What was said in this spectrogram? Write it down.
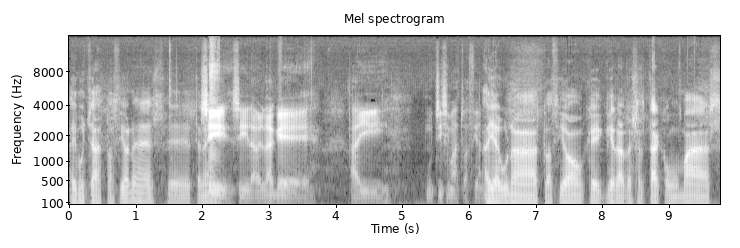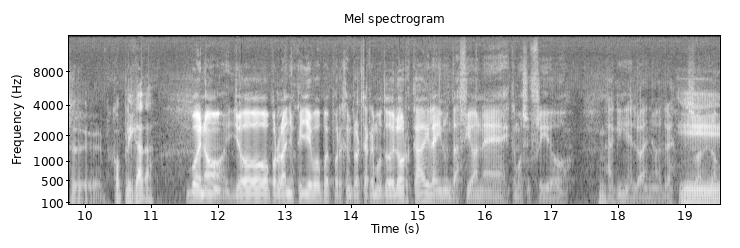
¿Hay muchas actuaciones? Eh, sí, sí, la verdad que hay muchísimas actuaciones. ¿Hay alguna actuación que quieras resaltar como más eh, complicada? Bueno, yo por los años que llevo, pues por ejemplo el terremoto de Lorca y las inundaciones que hemos sufrido mm. aquí en los años atrás. ¿Y,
